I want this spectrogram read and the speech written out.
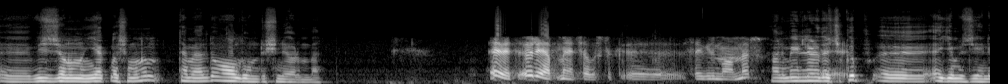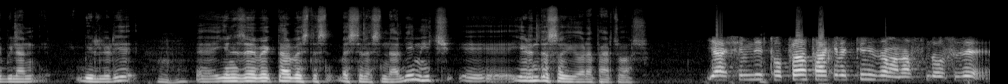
e, vizyonunun, yaklaşımının temelde o olduğunu düşünüyorum ben. Evet öyle yapmaya çalıştık e, sevgili Muammer. Hani birileri de çıkıp e, Ege müziğini bilen birileri e, Yeni Zeybekler bestesin, bestelesinler değil mi? Hiç e, yerinde sayıyor repertuar. Ya şimdi toprağı takip ettiğiniz zaman aslında o size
